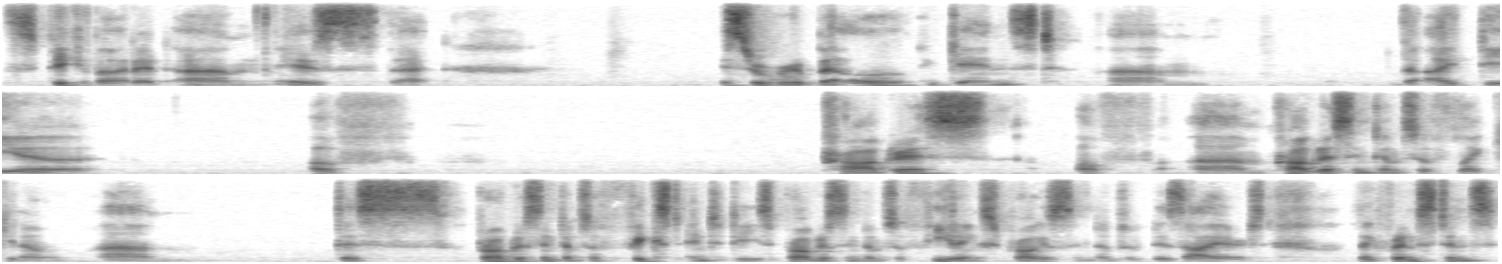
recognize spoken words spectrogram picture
speak about it, um, is that is to rebel against um, the idea of progress of um, progress in terms of like you know um, this progress in terms of fixed entities progress in terms of feelings progress in terms of desires. Like for instance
